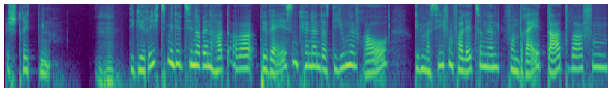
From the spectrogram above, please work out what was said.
bestritten. Mhm. Die Gerichtsmedizinerin hat aber beweisen können, dass die junge Frau die massiven Verletzungen von drei Tatwaffen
